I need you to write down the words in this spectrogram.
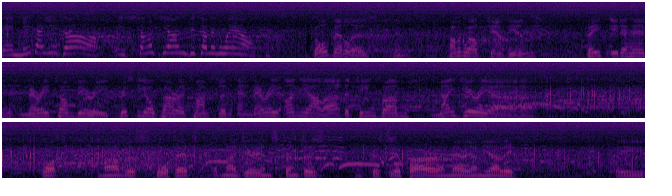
Les médaillés d'or et championnes du Commonwealth. Gold medalists and Commonwealth champions, Faith Idehen, Mary Tombiri, Christy Opara Thompson, and Mary Onyali, the team from Nigeria. What marvellous quartet of Nigerian sprinters, Christy Opara and Mary Onyali, the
